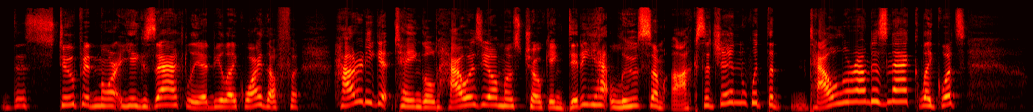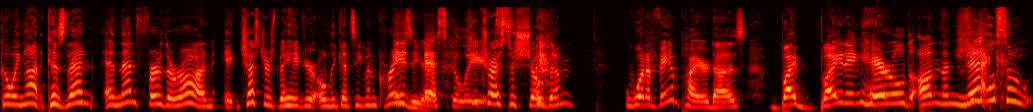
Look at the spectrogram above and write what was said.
this stupid more exactly, I'd be like, why the fu- How did he get tangled? How is he almost choking? Did he ha- lose some oxygen with the towel around his neck? Like, what's going on? Because then, and then further on, it, Chester's behavior only gets even crazier. escalates. He tries to show them what a vampire does by biting Harold on the He neck. also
